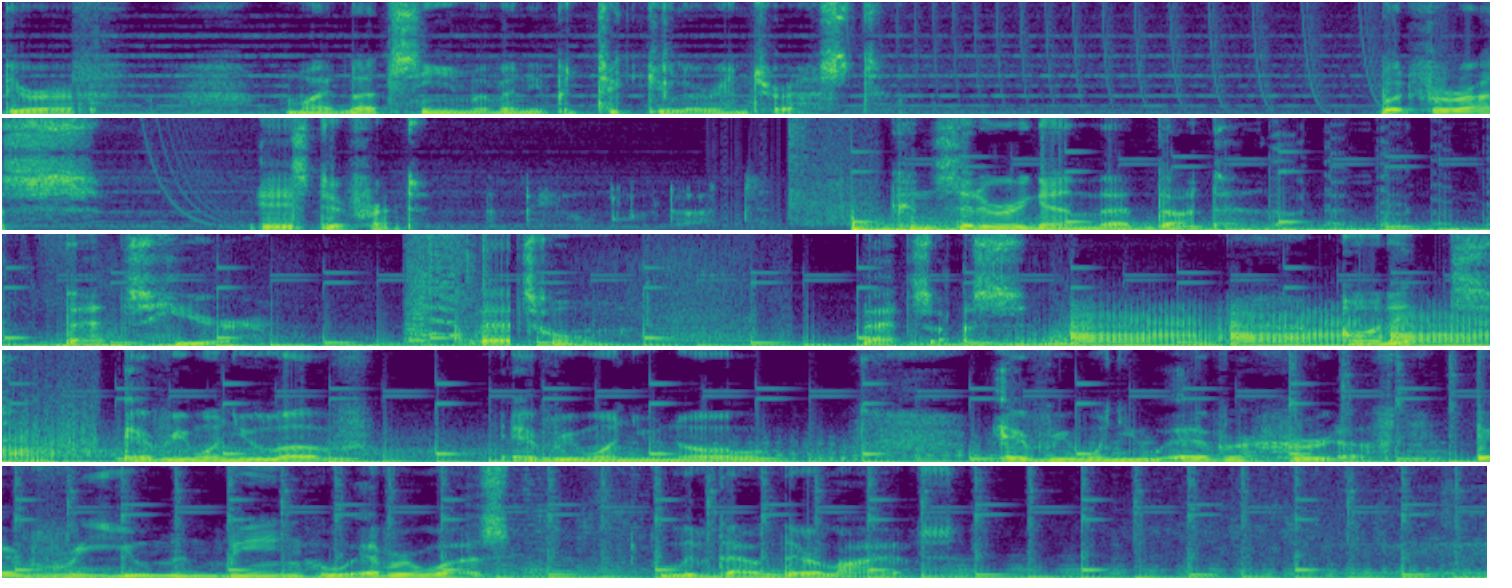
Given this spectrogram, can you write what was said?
the Earth might not seem of any particular interest. But for us, it's different. Consider again that dot. That's here. That's home. That's us. On it, everyone you love, everyone you know, everyone you ever heard of, every human being who ever was, lived out their lives.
